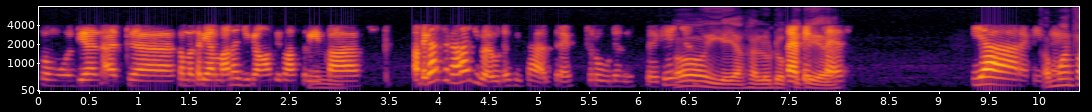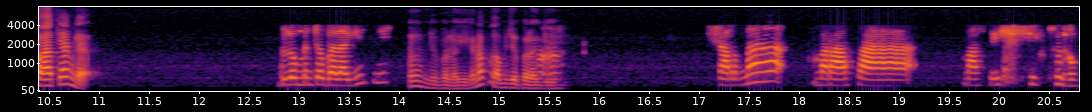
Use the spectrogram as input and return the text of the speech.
kemudian ada kementerian mana juga ngasih fasilitas hmm. tapi kan sekarang juga udah bisa drive thru dan sebagainya oh iya yang halodoc rapid itu ya test. iya rapid kamu manfaatkan nggak belum mencoba lagi sih. Oh mencoba lagi. Kenapa nggak mencoba lagi? Uh karena merasa masih belum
